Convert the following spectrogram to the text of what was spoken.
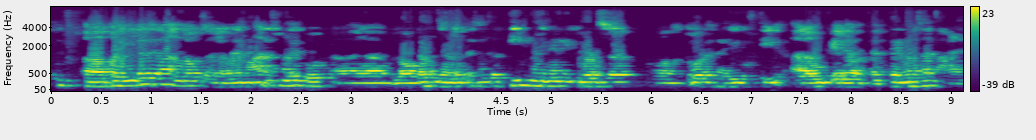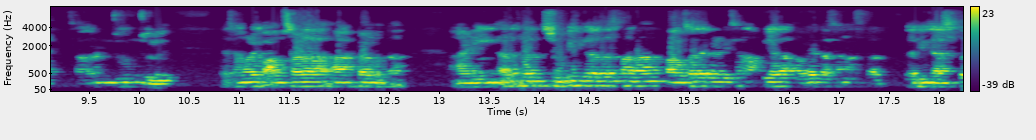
पहिलं जेव्हा अनलॉक झालं म्हणजे मार्च मध्ये लॉकडाऊन झालं त्याच्यानंतर तीन महिन्यांनी थोडस थोडं काही गोष्टी अलाउ केल्या होत्या. तेव्हाचा काळ आहे साधारण जून जुलै. त्याच्यामुळे पावसाळा हा होता. आणि अर्थात शूटिंग करत असताना पावसाच्या कंडिशन आपल्याला हव्या तशा नसतात. कधी जास्त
